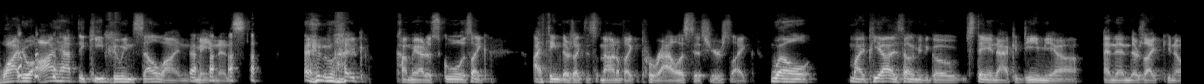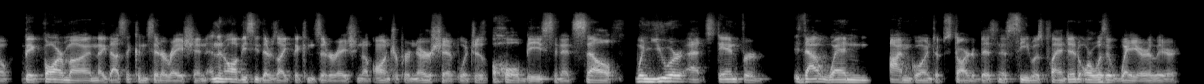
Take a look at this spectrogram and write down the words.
why do I have to keep doing cell line maintenance? and like coming out of school, it's like, I think there's like this amount of like paralysis. You're just like, well, my PI is telling me to go stay in academia and then there's like, you know, big pharma and like that's the consideration. And then obviously there's like the consideration of entrepreneurship, which is a whole beast in itself. When you were at Stanford, is that when I'm going to start a business seed was planted or was it way earlier?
